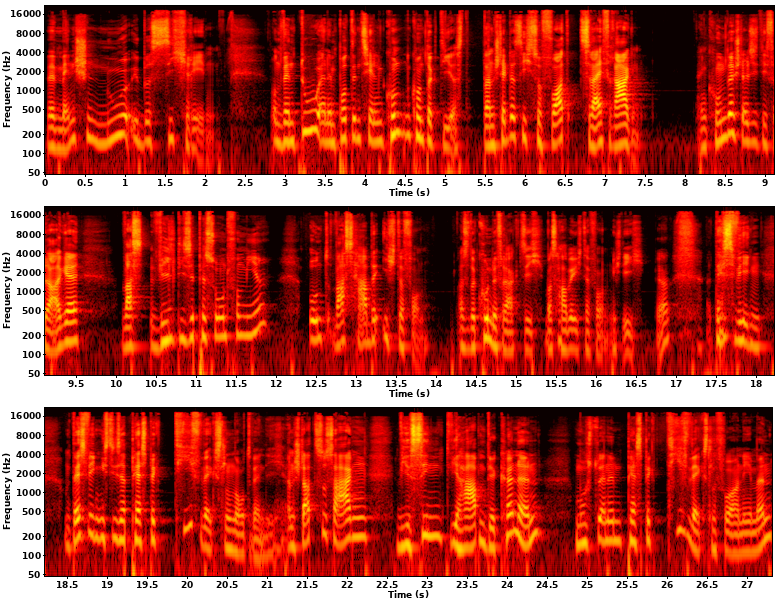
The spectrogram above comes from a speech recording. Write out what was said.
wenn Menschen nur über sich reden. Und wenn du einen potenziellen Kunden kontaktierst, dann stellt er sich sofort zwei Fragen. Ein Kunde stellt sich die Frage, was will diese Person von mir und was habe ich davon? Also der Kunde fragt sich, was habe ich davon, nicht ich. Ja? Deswegen, und deswegen ist dieser Perspektivwechsel notwendig. Anstatt zu sagen, wir sind, wir haben, wir können, musst du einen Perspektivwechsel vornehmen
